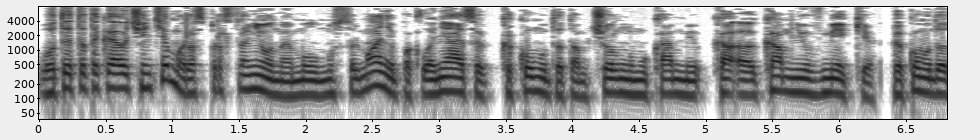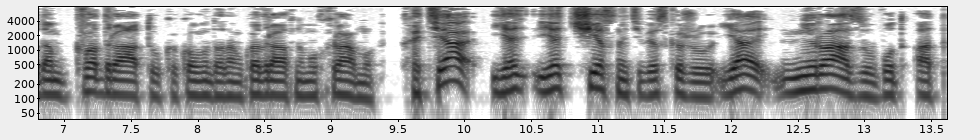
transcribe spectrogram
Вот это такая очень тема распространенная, мол, мусульмане поклоняются какому-то там черному камню, камню в Мекке, какому-то там квадрату, какому-то там квадратному храму. Хотя, я, я честно тебе скажу, я ни разу вот от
